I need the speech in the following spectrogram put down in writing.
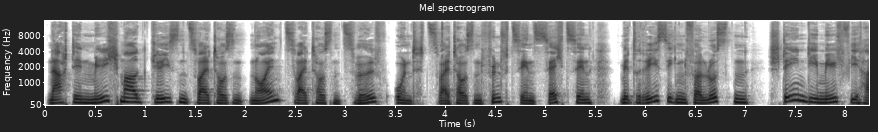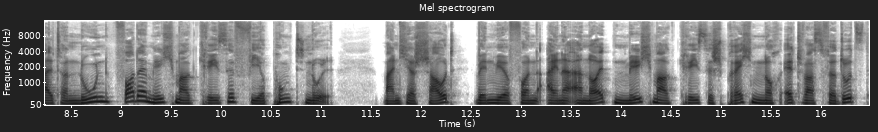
nach den Milchmarktkrisen 2009, 2012 und 2015-16 mit riesigen Verlusten stehen die Milchviehhalter nun vor der Milchmarktkrise 4.0. Mancher schaut, wenn wir von einer erneuten Milchmarktkrise sprechen, noch etwas verdutzt.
